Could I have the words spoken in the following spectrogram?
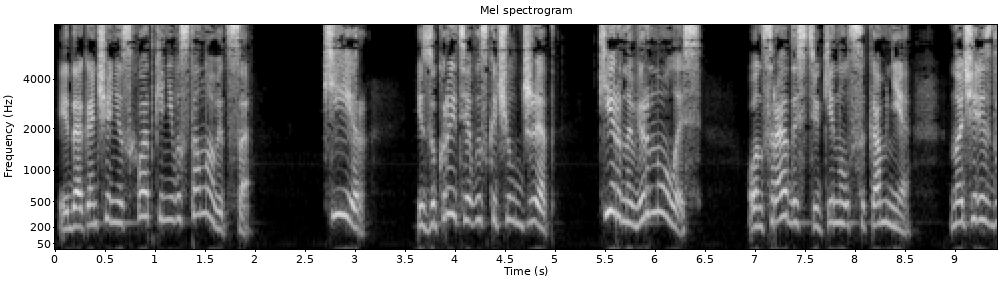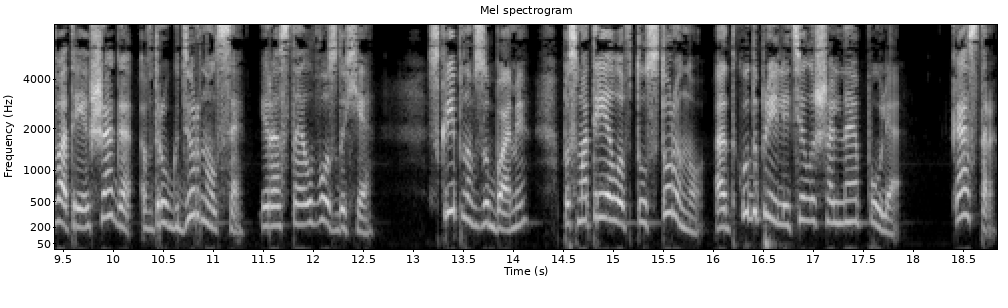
и до окончания схватки не восстановится. «Кир!» Из укрытия выскочил Джет. «Кирна вернулась!» Он с радостью кинулся ко мне, но через два-три шага вдруг дернулся и растаял в воздухе. Скрипнув зубами, посмотрела в ту сторону, откуда прилетела шальная пуля. Кастер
